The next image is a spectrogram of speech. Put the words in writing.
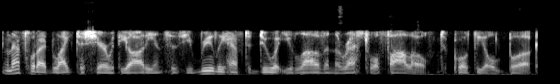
And that's what I'd like to share with the audience is you really have to do what you love and the rest will follow, to quote the old book.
